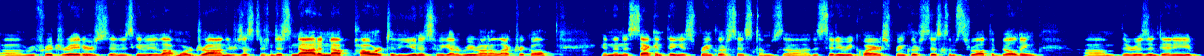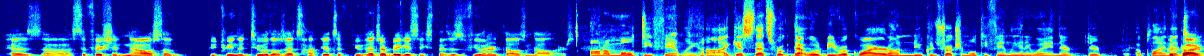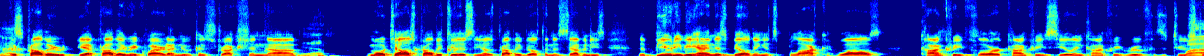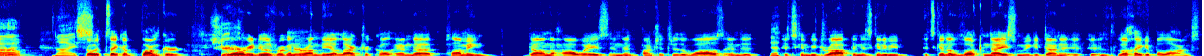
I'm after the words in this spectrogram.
um, refrigerators, and it's going to be a lot more drawn. There's just there's just not enough power to the unit, so we got to rerun electrical. And then the second thing is sprinkler systems. Uh, the city requires sprinkler systems throughout the building. Um, there isn't any as uh, sufficient now, so between the two of those, that's that's a few. That's our biggest expense. It's a few hundred thousand dollars on a multifamily, huh? I guess that's that would be required on new construction multifamily anyway, and they're they're applying they're that. Probably, probably yeah, probably required on new construction. Uh, yeah motels probably too. This, you know, it's probably built in the 70s. The beauty behind this building, it's block walls, concrete floor, concrete ceiling, concrete roof. It's a two-story. Wow. Nice. So it's like a bunker. Sure. What we're gonna do is we're gonna run the electrical and the plumbing down the hallways and then punch it through the walls and it, yeah. it's going to be dropped and it's going to be it's going to look nice when we get done it, it, look like it belongs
